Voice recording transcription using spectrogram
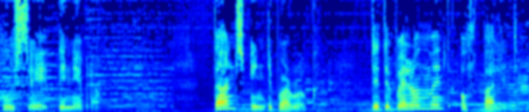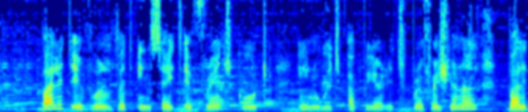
José de Nebra. Dance in the Baroque. The development of ballet. Ballet evolved inside a French court in which appeared its professional ballet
